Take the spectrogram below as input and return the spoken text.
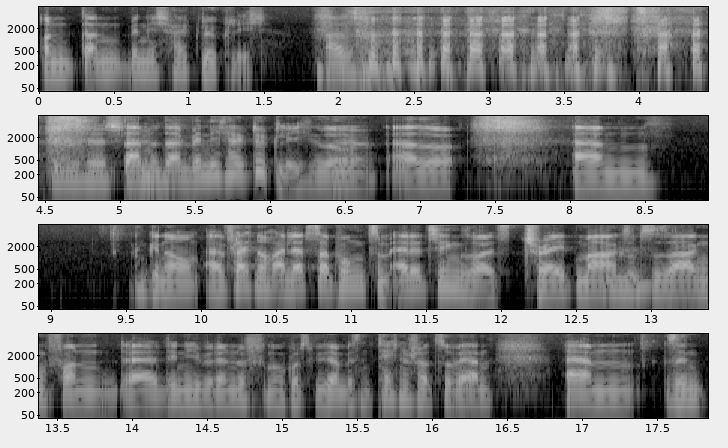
Und dann bin ich halt glücklich. Also ja dann, dann bin ich halt glücklich. So. Ja. Also, ähm, genau. Äh, vielleicht noch ein letzter Punkt zum Editing, so als Trademark Mhm. sozusagen von äh, Denis Villeneuve, um kurz wieder ein bisschen technischer zu werden, ähm, sind,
